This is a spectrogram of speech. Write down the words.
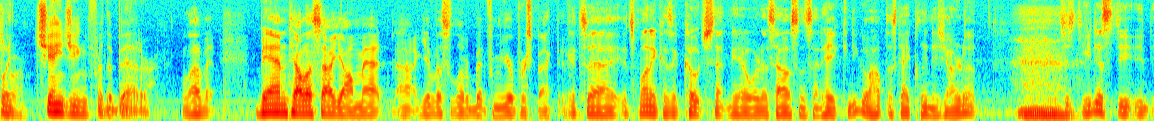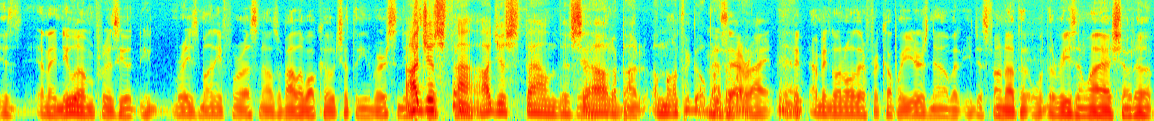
but Sure. changing for the better. Love it. Ben, tell us how y'all met. Uh, give us a little bit from your perspective. It's uh, it's funny because a coach sent me over to his house and said, "Hey, can you go help this guy clean his yard up?" Just he just he, is, and I knew him because he, he raised money for us, and I was a volleyball coach at the university. I so- just found I just found this Yeah. out about a month ago. By Is the that way. right? Yeah. I've been, I've been going over there for a couple of years now, but he just found out that the reason why I showed up.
